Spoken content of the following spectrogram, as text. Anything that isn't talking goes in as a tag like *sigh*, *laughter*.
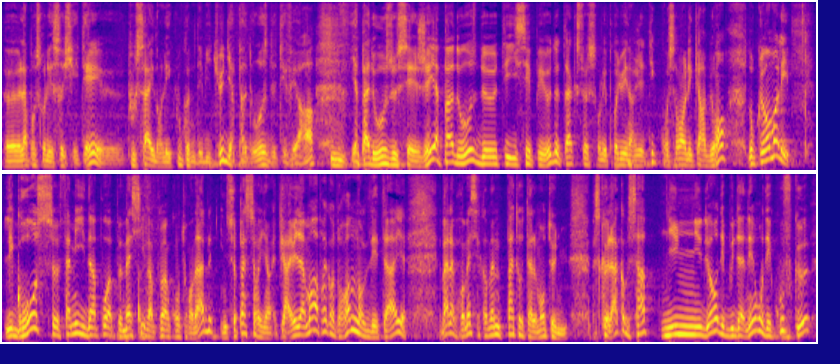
Euh, l'impôt sur les sociétés, euh, tout ça est dans les clous comme d'habitude. Il n'y a pas de hausse de TVA, il n'y a pas de hausse de CSG, il n'y a pas de hausse de TICPE, de taxes sur les produits énergétiques concernant les carburants. Donc, le moment, les, les grosses familles d'impôts un peu massives, un peu incontournables, il ne se passe rien. Et puis, évidemment, après, quand on rentre dans le détail, eh ben, la promesse est quand même pas totalement tenue. Parce que là, comme ça, ni une ni deux, en début d'année, on découvre que euh,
